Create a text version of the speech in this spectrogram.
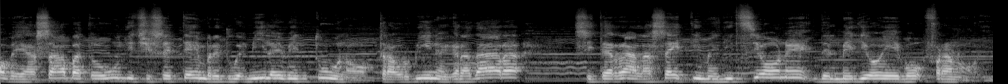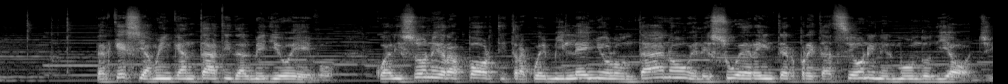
9 a sabato 11 settembre 2021 tra Urbino e Gradara si terrà la settima edizione del Medioevo fra noi. Perché siamo incantati dal Medioevo? Quali sono i rapporti tra quel millennio lontano e le sue reinterpretazioni nel mondo di oggi?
